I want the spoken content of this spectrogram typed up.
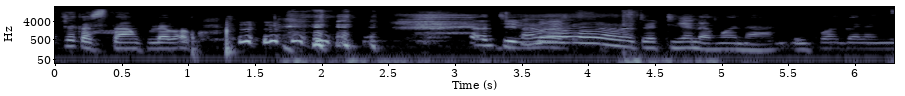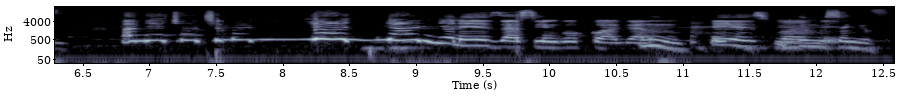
Ate kasita nkulabako. Anti. Ah, Tatiana mwana wange nkwagala nnyo. Mami ekyo nkimanyi nnyo nnyo nnyo naye ze asinga okwagala. Mm, Yes, Ndi mami. musanyufu.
